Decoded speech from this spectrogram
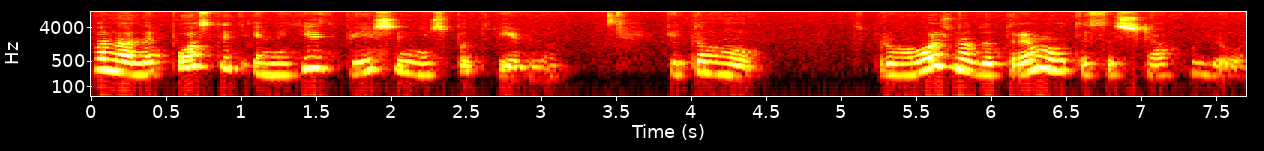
Вона не постить і не їсть більше, ніж потрібно, і тому спроможна дотримуватися шляху йоги.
